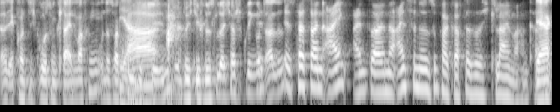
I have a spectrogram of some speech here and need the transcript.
Äh, Der konnte sich groß und klein machen und das war cool Ja, gefilmt ach. und durch die Schlüssellöcher springen und ist, alles. ist das sein, ein, ein, seine einzelne Superkraft, dass er sich klein machen kann? Er,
